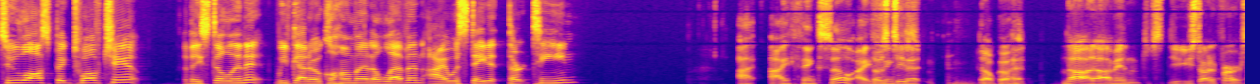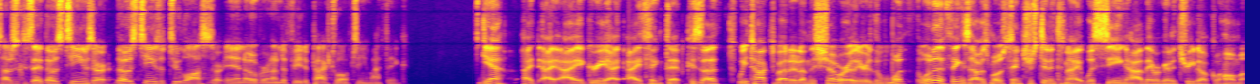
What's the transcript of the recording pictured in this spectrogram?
two lost Big 12 champ, are they still in it? We've got Oklahoma at 11, Iowa State at 13. I, I think so. I Those think teams- that. Oh, go ahead. No, no. I mean, you you started first. I was just gonna say those teams are those teams with two losses are in over an undefeated Pac-12 team. I think. Yeah, I I, I agree. I, I think that because we talked about it on the show earlier. The, one one of the things I was most interested in tonight was seeing how they were going to treat Oklahoma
